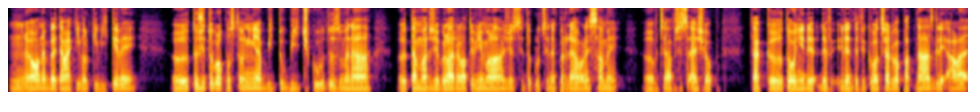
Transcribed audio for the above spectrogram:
mm, jo, nebyly tam nějaký velký výkyvy. Eh, to, že to bylo postavené na B2B, to znamená, eh, ta marže byla relativně malá, že si to kluci neprodávali sami, eh, třeba přes e-shop, tak to oni identifikovali třeba 2015, kdy ale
